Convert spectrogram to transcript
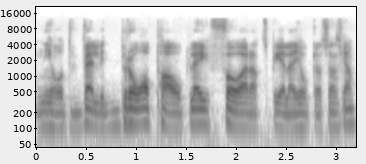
ni har ett väldigt bra powerplay för att spela i Hockeyallsvenskan.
